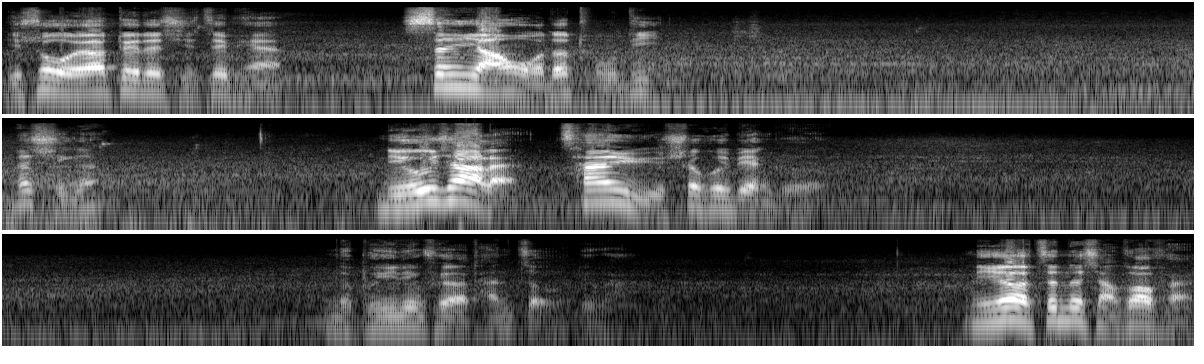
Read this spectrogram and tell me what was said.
你说我要对得起这片生养我的土地，那行啊，留下来参与社会变革，那不一定非要谈走，对吧？你要真的想造反，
